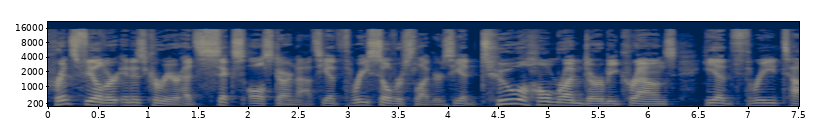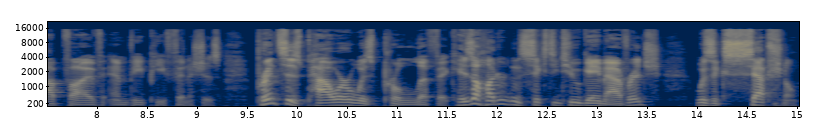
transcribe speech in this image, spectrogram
Prince Fielder in his career had six All Star nods. He had three Silver Sluggers. He had two Home Run Derby crowns. He had three top five MVP finishes. Prince's power was prolific. His 162 game average was exceptional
